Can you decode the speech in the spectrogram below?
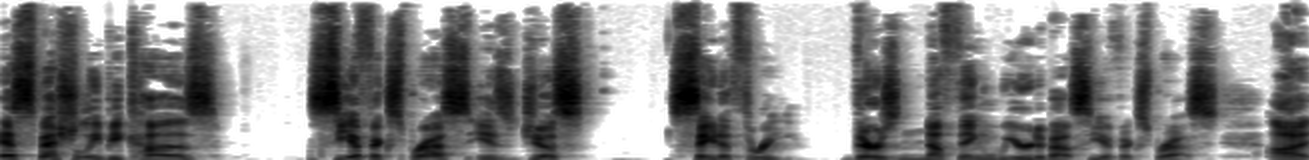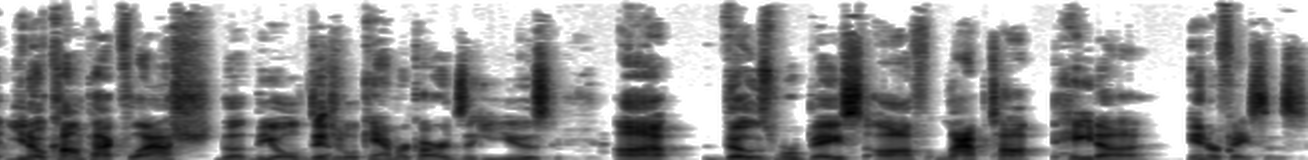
Especially because CF Express is just SATA 3. There's nothing weird about CF Express. Uh, you know, Compact Flash, the, the old Yeah. digital camera cards that you used, uh, those were based off laptop PATA interfaces,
